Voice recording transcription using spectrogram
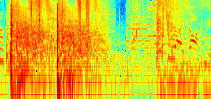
Out the... Get your eyes off me.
